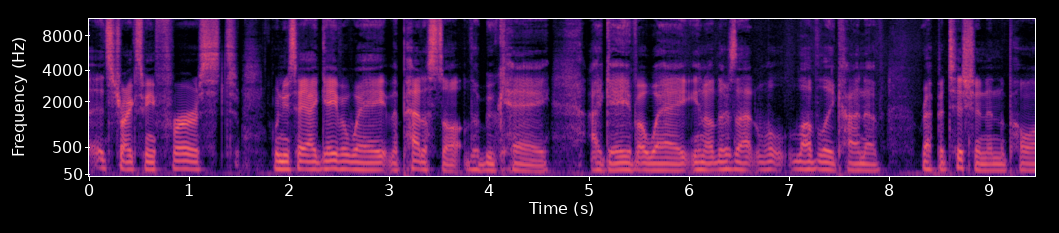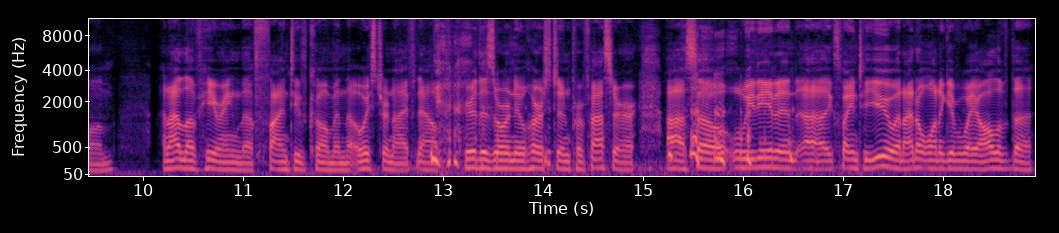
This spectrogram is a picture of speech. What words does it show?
it strikes me first when you say, I gave away the pedestal, the bouquet, I gave away, you know, there's that lovely kind of repetition in the poem. And I love hearing the fine tooth comb and the oyster knife. Now, you're the Zora Neale Hurston professor, uh, so we need to uh, explain to you, and I don't want to give away all of the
